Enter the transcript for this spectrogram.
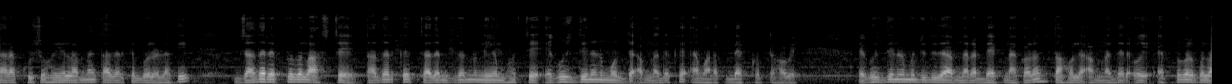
তারা খুশি হয়ে লাভ নাই, তাদেরকে বলে রাখি, যাদের অ্যাপ্রুভেল আসছে, তাদেরকে, তাদের জন্য নিয়ম হচ্ছে একুশ দিনের মধ্যে আপনাদেরকে এমারাত ব্যাক করতে হবে। একুশ দিনের মধ্যে যদি আপনারা ব্যাক না করেন, তাহলে আপনাদের ওই অ্যাপ্রুভেলগুলো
